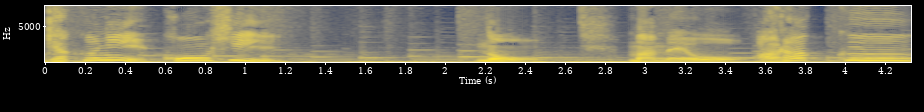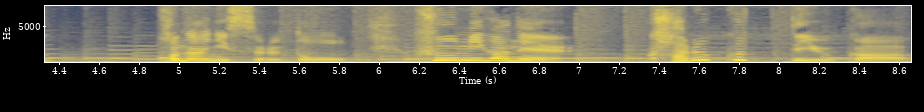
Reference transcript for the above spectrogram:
逆にコーヒーの豆を粗く粉にすると風味がね軽くっていうか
